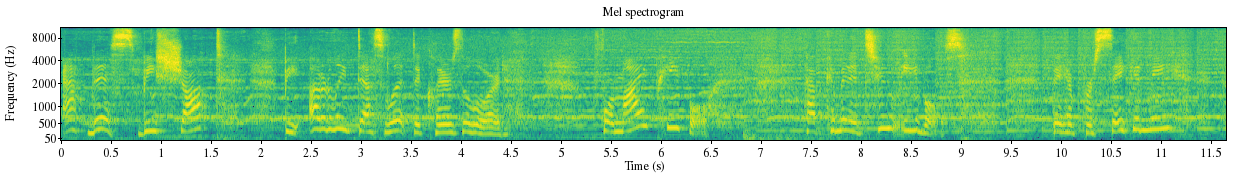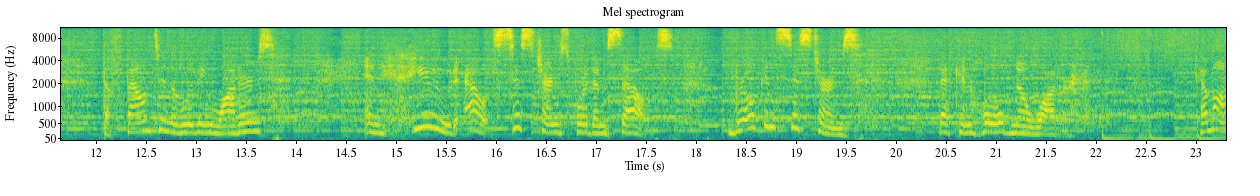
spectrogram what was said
at this. Be shocked, be utterly desolate, declares the Lord. For my people have committed two evils. They have forsaken me, the fountain of living waters, and hewed out cisterns for themselves, broken cisterns that can hold no water. Come on.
